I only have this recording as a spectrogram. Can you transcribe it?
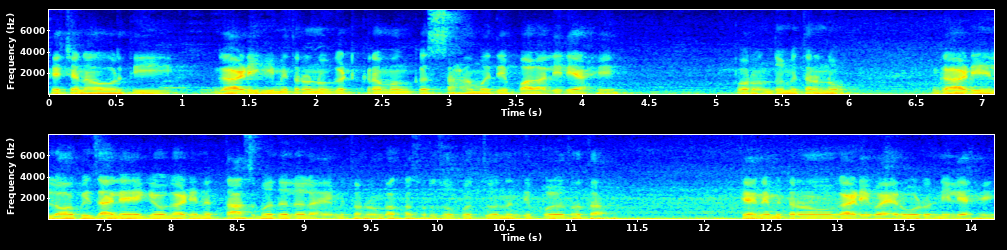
त्याच्या नावावरती गाडी ही मित्रांनो गट क्रमांक सहामध्ये पळालेली आहे. परंतु मित्रांनो गाडी लॉबी झाली आहे किंवा गाडीनं तास बदललेला आहे. मित्रांनो बाकासूरसोबत जो नंदी पळत होता त्याने मित्रांनो गाडी बाहेर ओढून नेली आहे.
